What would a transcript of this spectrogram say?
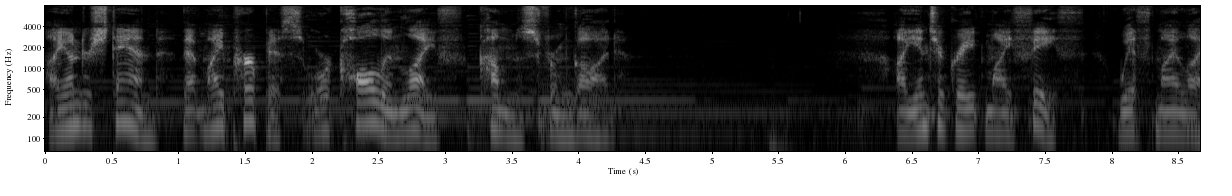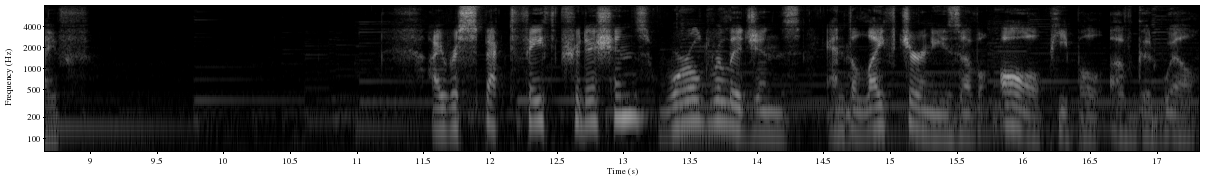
I understand that my purpose or call in life comes from God. I integrate my faith with my life. I respect faith traditions, world religions, and the life journeys of all people of goodwill.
